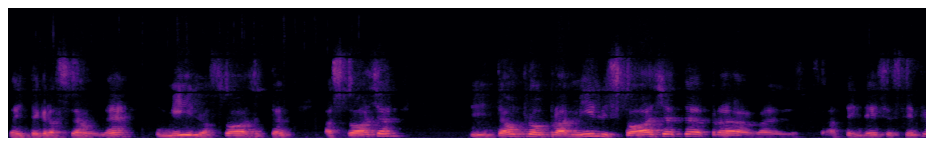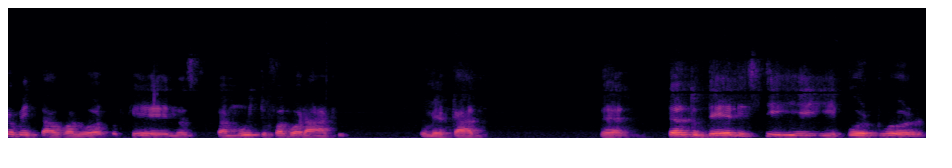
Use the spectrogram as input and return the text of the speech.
da integração, né? O milho, a soja, tanto, a soja, então para milho e soja, pra, a tendência é sempre aumentar o valor, porque está muito favorável o mercado, né? tanto deles e, e por, por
